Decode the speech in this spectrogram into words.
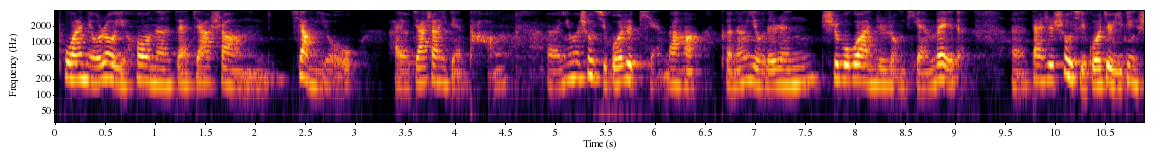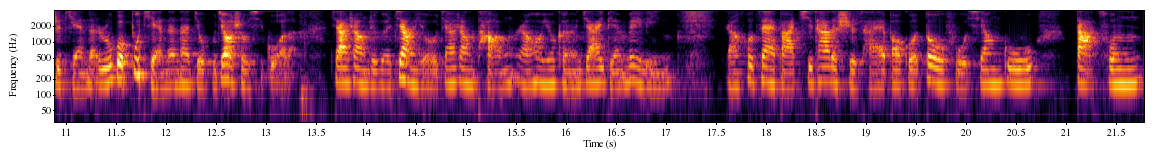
铺完牛肉以后呢，再加上酱油。还要加上一点糖，呃，因为寿喜锅是甜的哈，可能有的人吃不惯这种甜味的，嗯，但是寿喜锅就一定是甜的，如果不甜的那就不叫寿喜锅了。加上这个酱油，加上糖，然后有可能加一点味淋，然后再把其他的食材，包括豆腐、香菇、大葱、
